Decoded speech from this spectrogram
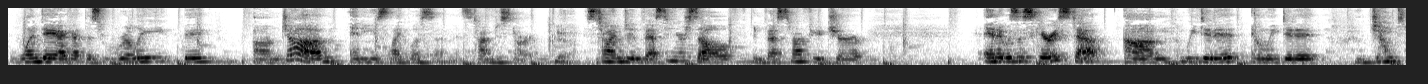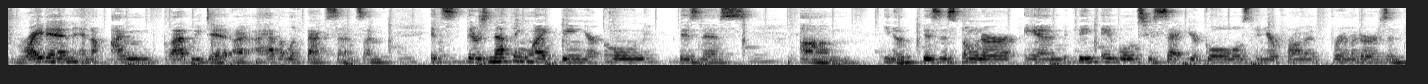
one day I got this really big um, job, and he's like, listen, it's time to start. Yeah. It's time to invest in yourself, invest in our future. And it was a scary step. Um, we did it, and we did it, jumped right in, and I'm glad we did. I, I haven't looked back since. I'm. It's there's nothing like being your own business. Um, you know, business owner and being able to set your goals and your param- parameters and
